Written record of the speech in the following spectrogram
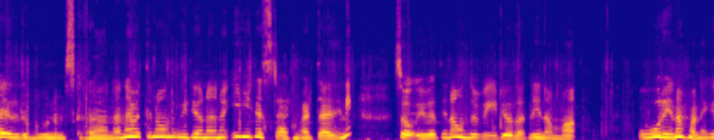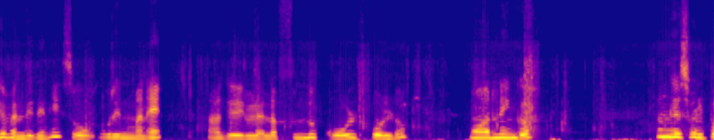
ಹಾಯ್ ಎಲ್ರಿಗೂ ನಮಸ್ಕಾರ. ನಾನು ಇವತ್ತಿನ ಒಂದು ವಿಡಿಯೋ ನಾನು ಈಗ ಸ್ಟಾರ್ಟ್ ಮಾಡ್ತಾ ಇದ್ದೀನಿ. ಸೊ ಇವತ್ತಿನ ಒಂದು ವಿಡಿಯೋದಲ್ಲಿ ನಮ್ಮ ಊರಿನ ಮನೆಗೆ ಬಂದಿದ್ದೀನಿ. ಸೊ ಊರಿನ ಮನೆ, ಹಾಗೆ ಇಲ್ಲೆಲ್ಲ ಫುಲ್ಲು ಕೋಲ್ಡ್ ಕೋಲ್ಡು ಮಾರ್ನಿಂಗ್ ಹಾಗೆ ಸ್ವಲ್ಪ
